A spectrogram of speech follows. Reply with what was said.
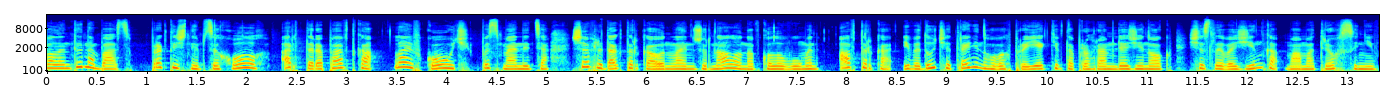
Валентина Бас, практичний психолог, арт-терапевтка, лайф-коуч, письменниця, шеф-редакторка онлайн-журналу Навколо Вумен, авторка і ведуча тренінгових проєктів та програм для жінок. Щаслива жінка, мама трьох синів.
